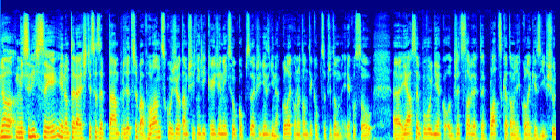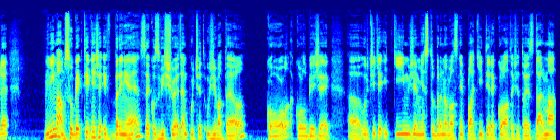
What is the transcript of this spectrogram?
No, myslíš si, jenom teda ještě se zeptám, protože třeba v Holandsku, že jo, tam všichni říkají, že nejsou kopce, tak všichni jezdí na kolech, ono tam ty kopce přitom jako jsou. Eh, já jsem původně jako od Břeclavy, tak to je Placka, tam těch kolek jezdí všude. Vnímám subjektivně, že i v Brně se jako zvyšuje ten počet uživatel kol a koloběžek. Uh, určitě i tím, že město Brno vlastně platí ty rekola, takže to je zdarma,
